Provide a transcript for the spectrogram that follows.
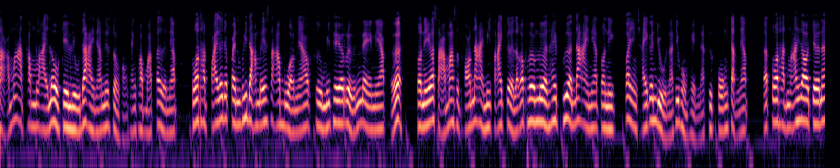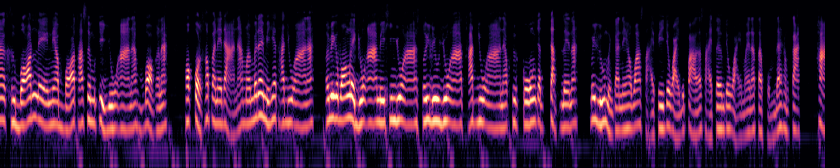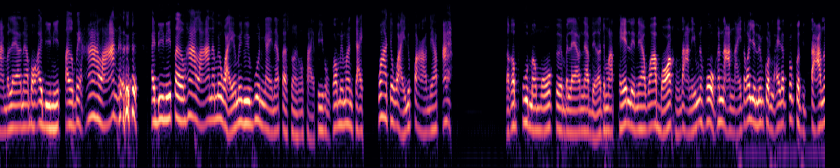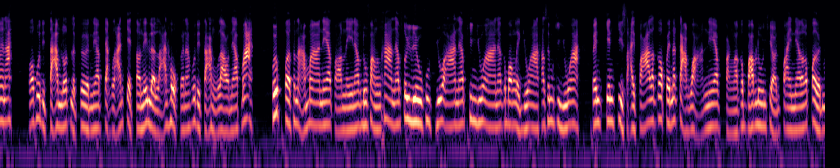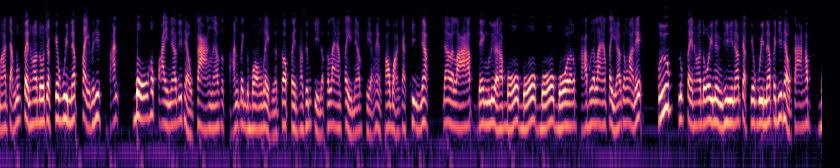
สามารถทำลายโลเกลิวได้นะครับในส่วนของแทงท็อปมาสเตอร์นะครับตัวถัดไปก็จะเป็นพี่ดำเอสอาบวกเนี่ยคือมิเทหรือในเนี่ยครับเออตัวนี้ก็สามารถสะท้อนได้มีตายเกิดแล้วก็เพิ่มเลือดให้เพื่อนได้เนี่ยตัวนี้ก็ยังใช้กันอยู่นะที่ผมเห็นนะคือโกงจัดเนี่ย แล้วตัวถัดมาที่เราเจอนะคือบอสเองเนี่ยบอสทัสซึมุกิยูอาร์นะผมบอกกันนะพอกดเข้าไปในด่านนะ มันไม่ได้มีแค่ทัดยูอาร์นะ มันมีกระบองเหล็กยูอาร์มีคิงยูอาร์ซุยริวยูอาร์ทัดยูอาร์นะคือโกงจัดจัดเลยนะ ไม่รู้เหมือนกันนะครับว่าสายฟรีจะไหวหรือเปล่าแล้วสายเติมจะไหวไหมนะ แต่ผมได้ทำการผ่านมาแล้วนะบอกไอดีนี้เติมไป 5 ล้านไอดีนี้เติม 5 ล้านนะไม่ไหวไม่รู้พูดไงนะแต่ส่วนของสายฟรีผมก็ไม่มั่นใจว่าจะไหวหรือเปล่านะครับอะ แล้วก็พูดมาโม้เกินไปแล้วนะครับ เดี๋ยวเราจะมาเทสเลยนะครับว่าบอสของด่านนี้มันโหดขนาดไหน แต่ว่าอย่าลืมกดไลค์แล้วก็กดติดตามด้วยนะ เพราะผู้ติดตามลดเหลือเกินนะครับ จากล้านเจ็ดตอนนี้เหลือล้านหกแล้วนะผู้ติดตามของเรานะครับ มาปุ๊บเปิดสนามมาเนี่ยตอนนี้นะครับดูฝั่งตรงข้ามนะครับซุยริวคุยูอาร์นะครับคิงยูอาร์นะครับกระบองเหล็กยูอาร์ทัซึมกิยูอาร์เป็นเกนจิสายฟ้าแล้วก็เป็นหน้ากากหวานเนี่ยฝั่งเราก็บัฟลูนเขียวไปเนี่ยแล้วก็เปิดมาจากลูกเตะฮอโดจากเกวินนะเตะไปที่สตัน โบเข้าไปแนวที่แถวกลางนะครับสตันเป็นกระบองเหล็ก แล้วก็เป็นทัซึมกิแล้วก็ไล่อันตินะครับเสียงแห่งความหวังจากคิงเนี่ยได้เวลาครับเด้งเลือดครับโบโบโบโบแล้วก็พาเพื่อนไล่อันติครับจังหวะนี้ปุ๊บลูกเตะทอโดอีกหนึ่งทีนะครับจากเกียร์วินนะไปที่แถวกลางครับโบ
